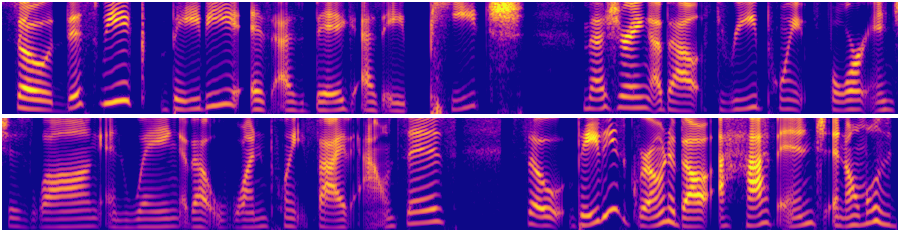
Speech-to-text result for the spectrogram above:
So this week, baby is as big as a peach measuring about 3.4 inches long and weighing about 1.5 ounces. So, baby's grown about a half inch and almost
